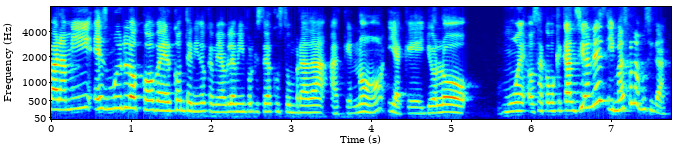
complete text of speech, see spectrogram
para mí es muy loco ver contenido que me hable a mí porque estoy acostumbrada a que no y a que yo lo, o sea, como que canciones y más con la música.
